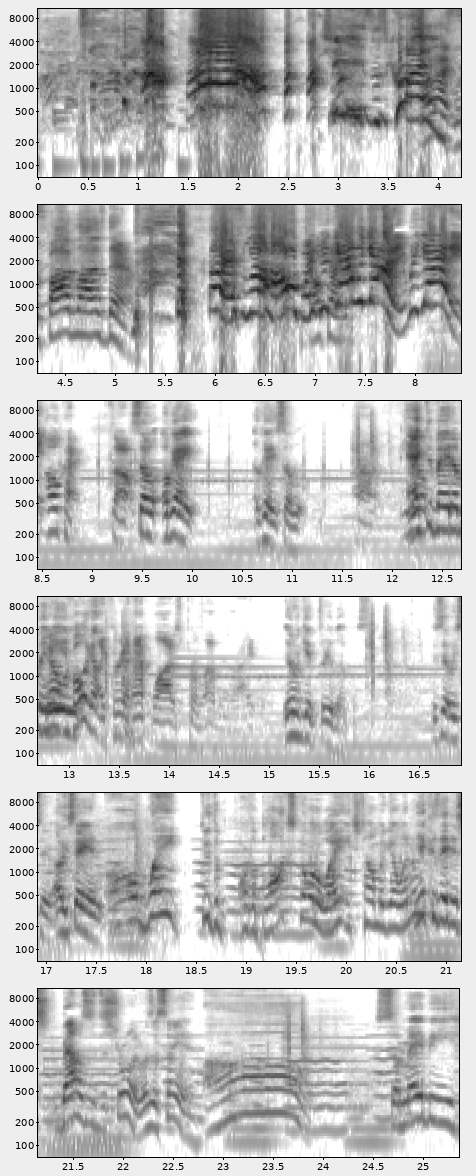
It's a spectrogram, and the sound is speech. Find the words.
Jesus Christ! All right, we're five lives down. Alright, it's a little hole, but we Okay. got, we got it, we got it. Okay, so So okay, okay, so uh, you activate them You and know, then we've only got like three and a half lives per level, right? you don't get three levels. Is that what you saying? Oh, you saying? Oh wait, dude, the, are the blocks going away each time we go in them? Yeah, because they just Bowser's destroying. What's it saying? Oh. So maybe.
